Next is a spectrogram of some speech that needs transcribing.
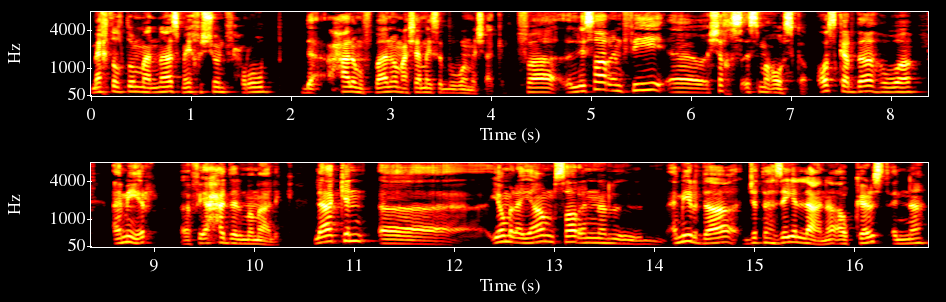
ما يختلطون مع الناس ما يخشون في حروب حالهم في بالهم عشان ما يسببون مشاكل. فاللي صار إن في آه، شخص اسمه أوسكار. أوسكار ده هو أمير آه، في أحد الممالك. لكن آه، يوم من الأيام صار إن الأمير ذا جته زي اللعنة أو cursed إنه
